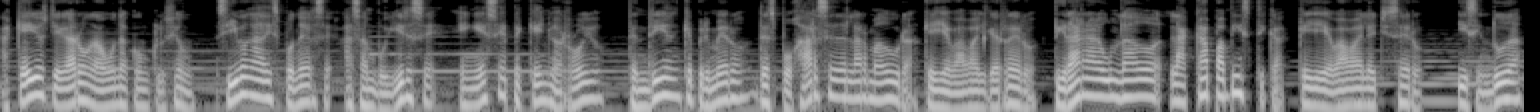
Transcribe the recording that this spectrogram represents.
aquellos llegaron a una conclusión. Si iban a disponerse a zambullirse en ese pequeño arroyo, tendrían que primero despojarse de la armadura que llevaba el guerrero, tirar a un lado la capa mística que llevaba el hechicero y sin duda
